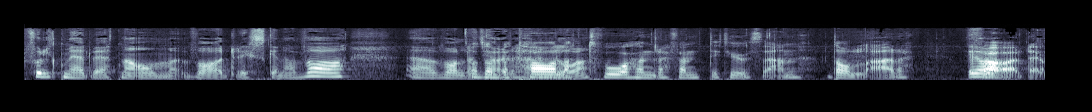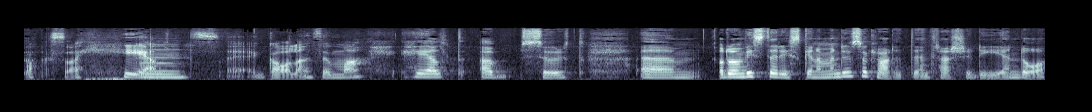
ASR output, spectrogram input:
fullt medvetna om vad riskerna var. Uh, valde Och att de göra det här betalar ändå. 250 000 dollar Ja. för det också. Helt Mm. eh, galen summa. Helt absurt. Ehm, och de visste riskerna, men det är såklart att det är en tragedi ändå.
